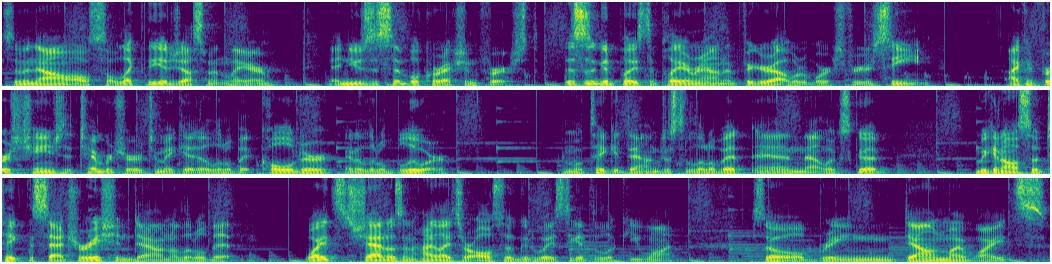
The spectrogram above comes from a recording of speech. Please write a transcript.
So now I'll select the adjustment layer and use a simple correction first. This is a good place to play around and figure out what works for your scene. I can first change the temperature to make it a little bit colder and a little bluer. And we'll take it down just a little bit and that looks good. We can also take the saturation down a little bit. Whites, shadows, and highlights are also good ways to get the look you want. So I'll bring down my whites.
